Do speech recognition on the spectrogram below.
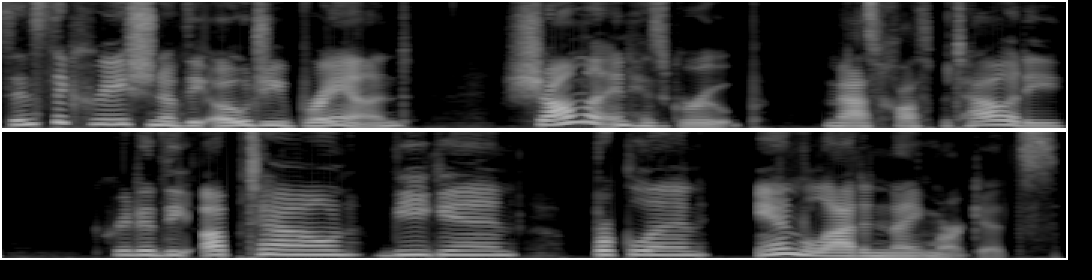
Since the creation of the OG brand, Shalma and his group, MASC Hospitality, created the Uptown, Vegan, Brooklyn, and Latin night markets.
